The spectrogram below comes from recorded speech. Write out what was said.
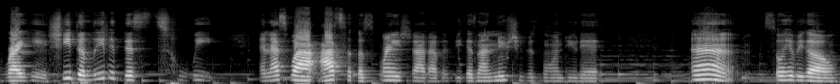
Right here. She deleted this tweet. And that's why I took a screenshot of it because I knew she was going to do that. Um, so here we go.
